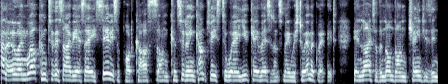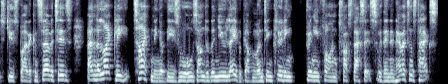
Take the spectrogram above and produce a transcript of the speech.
Hello, and welcome to this IBSA series of podcasts on considering countries to where UK residents may wish to emigrate in light of the non-dom changes introduced by the Conservatives and the likely tightening of these rules under the new Labour government, including bringing foreign trust assets within inheritance tax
